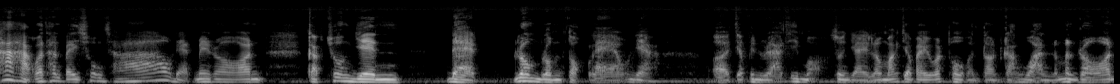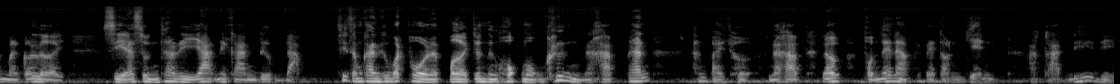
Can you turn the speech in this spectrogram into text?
ถ้าหากว่าท่านไปช่วงเช้า แดดไม่ร้อน กับช่วงเย็นแดดร่มลมตกแล้วเนี่ยจะเป็นเวลาที่เหมาะ ส่วนใหญ่เรามักจะไปวัดโพกันตอนกลางวัน แล้วมันร้อนมันก็เลยเสียสุนทรียะในการดื่มด่ำที่สำคัญคือวัดโพเเปิดจนถึง6กโมงครึ่งนะครับ เพราะฉะนั้น ท่านไปเถอะนะครับ แล้วผมแนะนำให้ไปตอนเย็นอากาศดีดี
